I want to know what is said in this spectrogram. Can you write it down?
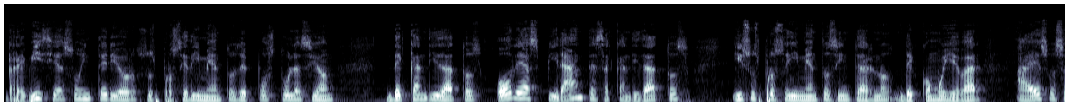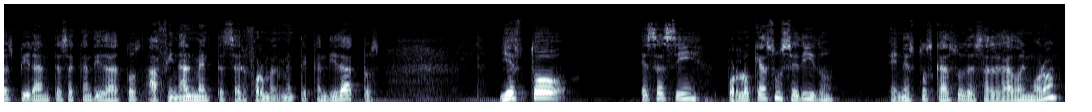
revise a su interior sus procedimientos de postulación de candidatos o de aspirantes a candidatos y sus procedimientos internos de cómo llevar a esos aspirantes a candidatos a finalmente ser formalmente candidatos. Y esto es así por lo que ha sucedido en estos casos de Salgado y Morón,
